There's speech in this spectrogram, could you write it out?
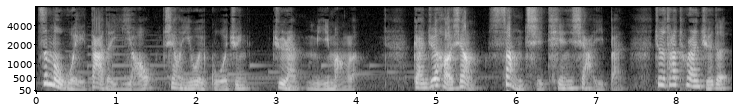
这么伟大的尧，这样一位国君，居然迷茫了，感觉好像丧其天下一般，就是他突然觉得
